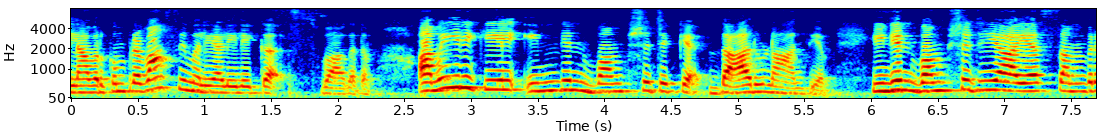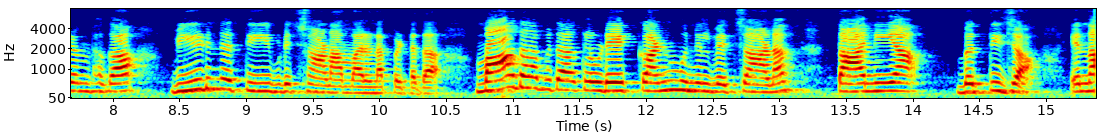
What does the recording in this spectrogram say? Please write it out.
എല്ലാവർക്കും പ്രവാസി മലയാളിയിലേക്ക് സ്വാഗതം. അമേരിക്കയിൽ ഇന്ത്യൻ വംശജയ്ക്ക് ദാരുണാന്ത്യം. ഇന്ത്യൻ വംശജയായ സംരംഭക വീടിന് തീപിടിച്ചാണ് മരണപ്പെട്ടത്. മാതാപിതാക്കളുടെ കൺമുന്നിൽ വെച്ചാണ് താനിയ ബത്തിജ എന്ന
